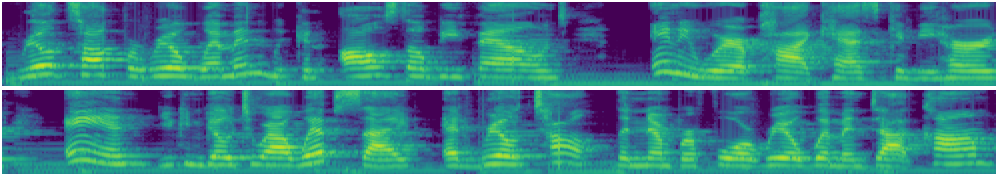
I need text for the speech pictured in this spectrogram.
Real Talk for Real Women, we can also be found anywhere podcasts can be heard. And you can go to our website at Real Talk, the number four, realwomen.com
